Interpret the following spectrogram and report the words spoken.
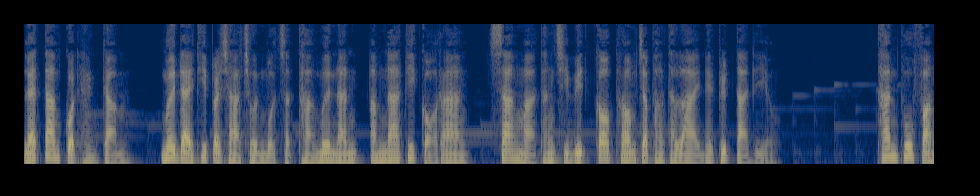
และตามกฎแห่งกรรม เมื่อใดที่ประชาชนหมดศรัทธาเมื่อนั้นอำนาจที่ก่อร่าง สร้างมาทั้งชีวิตก็พร้อมจะพังทลายในพริบตาเดียว ท่านผู้ฟัง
